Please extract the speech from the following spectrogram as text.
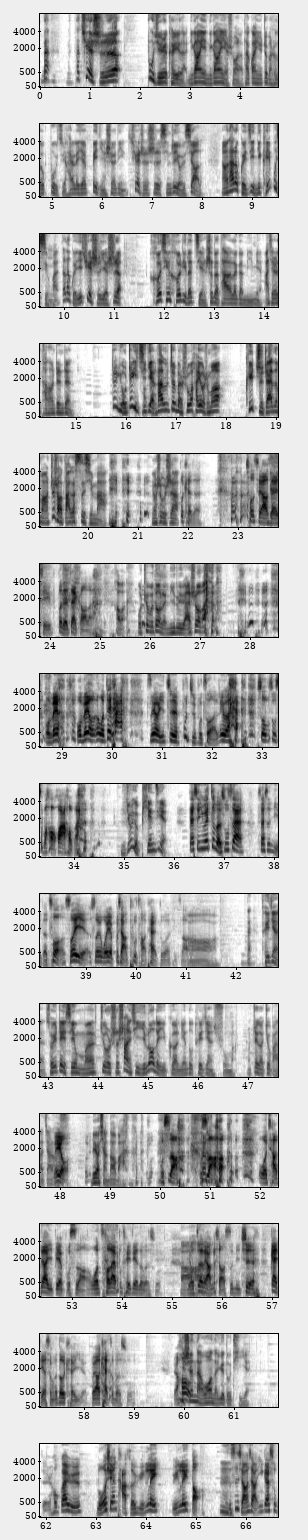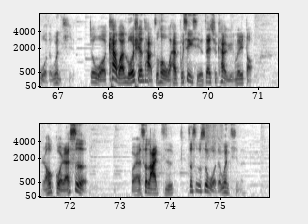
但他确实布局是可以的。你刚刚也你刚刚也说了，他关于这本书的布局还有那些背景设定，确实是行之有效的。然后他的轨迹你可以不喜欢，他的轨迹确实也是合情合理的解释了他的那个谜面，而且是堂堂正正。就有这几点，他的这本书还有什么可以指摘的吗？至少打个四星吧，你说是不是？不可能，充其量三星，不能再高了。好吧，我吹不动了，你你来说吧。我没有，我没有，我对他只有一句布局不错，另外说不出什么好话，好吧？你就有偏见。但是因为这本书算算是你的错，所以所以我也不想吐槽太多，你知道吗？哦，但推荐，所以这期我们就是上一期遗漏的一个年度推荐书嘛，这个就把它加上。没有，没有想到吧？不，不是啊，不是啊，我强调一遍，不是啊，我从来不推荐这本书。有这两个小时，你去干点什么都可以，不要看这本书。然后一生难忘的阅读体验。对，然后关于螺旋塔和云雷云雷岛，仔细想想，应该是我的问题。就我看完螺旋塔之后，我还不信邪，再去看云雷岛，然后果然是果然是垃圾，这是不是我的问题呢？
